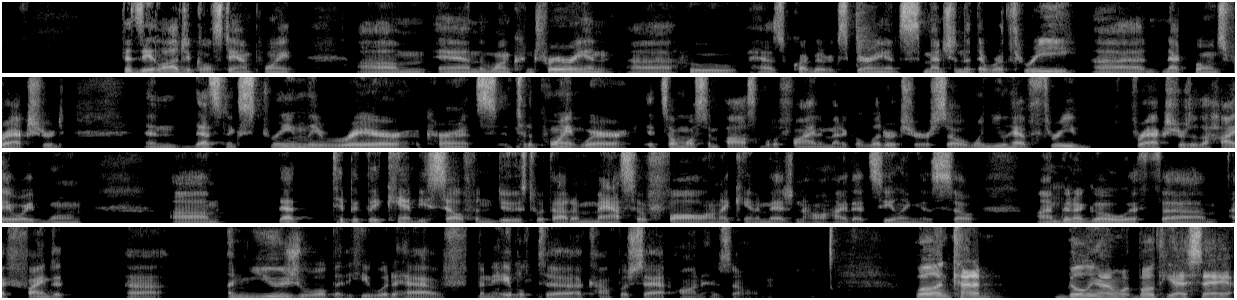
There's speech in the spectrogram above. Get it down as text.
physiological standpoint, um, and the one contrarian uh, who has quite a bit of experience mentioned that there were three uh, neck bones fractured, and that's an extremely rare occurrence to the point where it's almost impossible to find in medical literature. So when you have three fractures of the hyoid bone um, that typically can't be self-induced without a massive fall and i can't imagine how high that ceiling is so i'm going to go with um, i find it uh, unusual that he would have been able mm-hmm. to accomplish that on his own Well, and kind of building on what both you guys say,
